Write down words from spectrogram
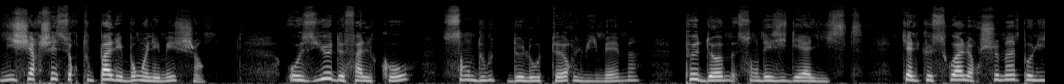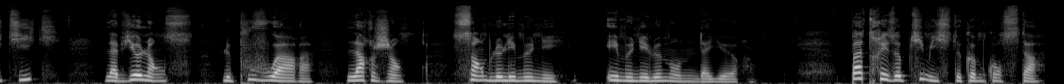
N'y cherchez surtout pas les bons et les méchants. Aux yeux de Falco, sans doute de l'auteur lui-même, peu d'hommes sont des idéalistes, quel que soit leur chemin politique, la violence, le pouvoir, l'argent semblent les mener, et mener le monde d'ailleurs. Pas très optimiste comme constat.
